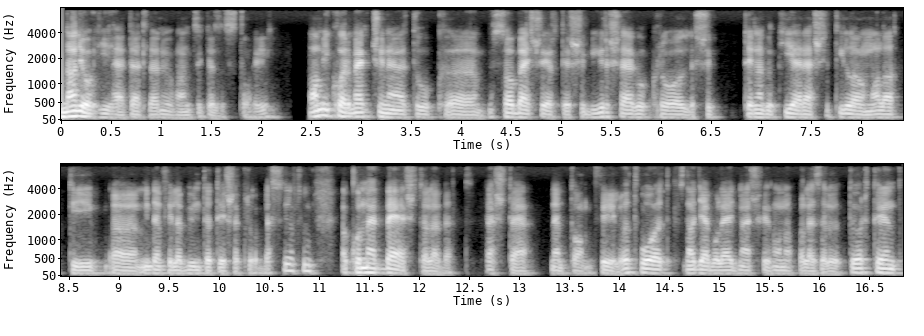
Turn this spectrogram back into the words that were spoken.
Nagyon hihetetlenül hangzik ez a sztori. Amikor megcsináltuk szabálysértési bírságokról, és tényleg a kiárási tilalom alatti mindenféle büntetésekről beszéltünk, akkor már beesteledett este, nem tudom, fél öt volt, ez nagyjából egy-másfél hónappal ezelőtt történt.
